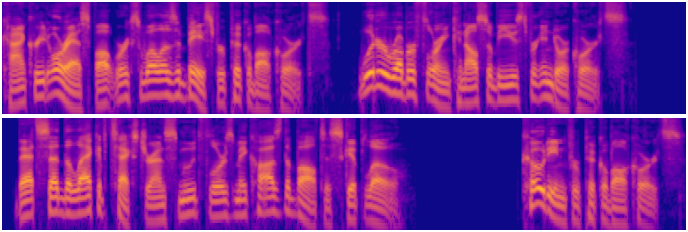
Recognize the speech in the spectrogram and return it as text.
Concrete or asphalt works well as a base for pickleball courts. Wood or rubber flooring can also be used for indoor courts. That said, the lack of texture on smooth floors may cause the ball to skip low. Coating for pickleball courts.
